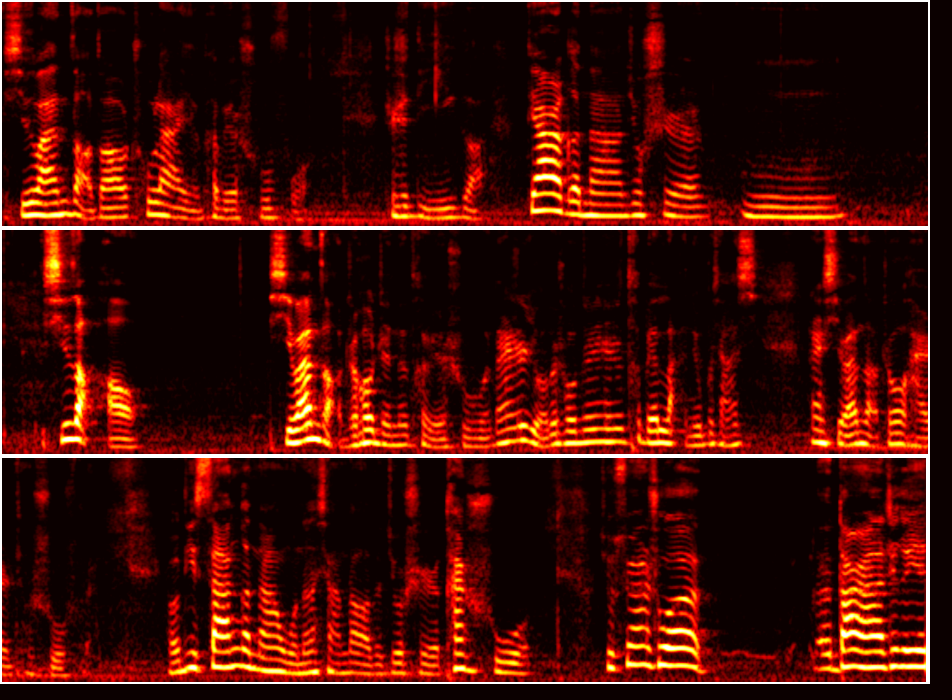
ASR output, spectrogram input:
洗完澡澡出来也特别舒服，这是第一个。第二个呢，就是嗯，洗澡，洗完澡之后真的特别舒服，但是有的时候真的是特别懒就不想洗，但是洗完澡之后还是挺舒服的。然后第三个呢，我能想到的就是看书，就虽然说，呃，当然了，这个也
